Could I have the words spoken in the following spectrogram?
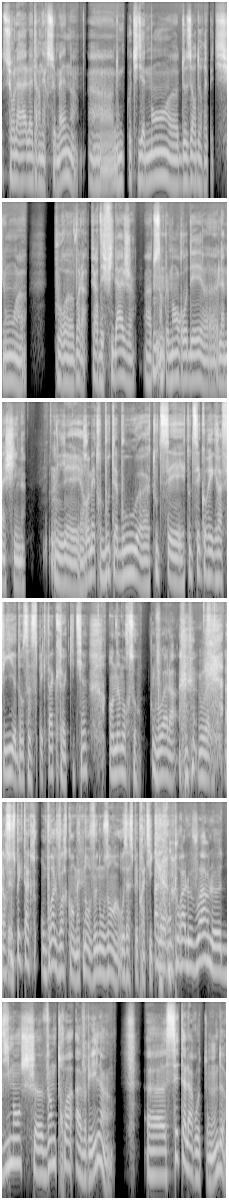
sur la, la, dernière semaine. Euh, donc quotidiennement, euh, deux heures de répétition euh, pour voilà faire des filages, tout mmh. simplement roder la machine. Les remettre bout à bout toutes ces toutes ces chorégraphies dans un spectacle qui tient en un morceau. Voilà. ouais, Alors ce spectacle, on pourra le voir quand Maintenant, venons-en aux aspects pratiques. Alors on pourra le voir le dimanche 23 avril. Euh, c'est à la Rotonde.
